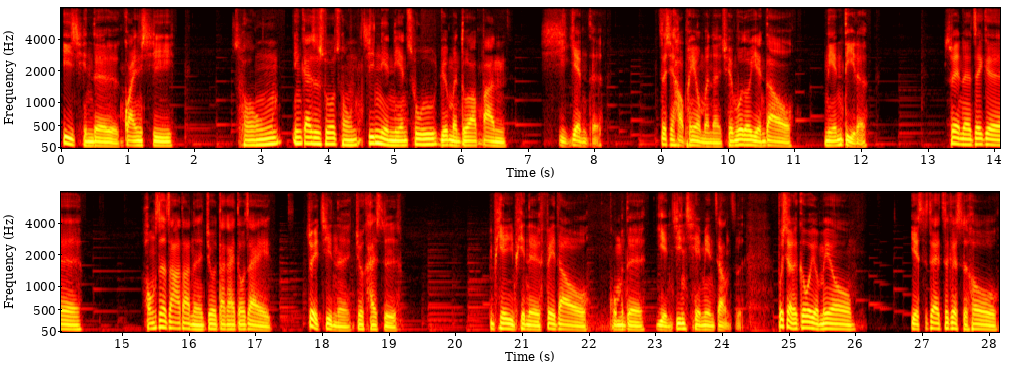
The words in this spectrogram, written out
疫情的关系，从应该是说从今年年初原本都要办喜宴的这些好朋友们呢，全部都延到年底了。所以呢，这个红色炸弹呢，就大概都在最近呢就开始一片一片的飞到我们的眼睛前面，这样子。不晓得各位有没有也是在这个时候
